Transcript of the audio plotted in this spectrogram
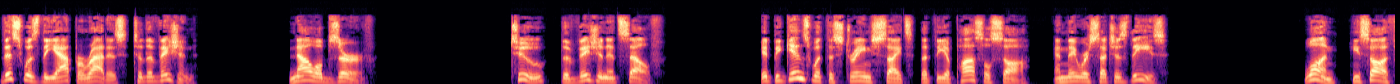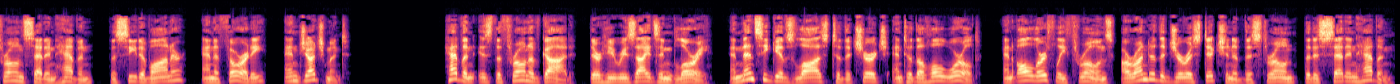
This was the apparatus to the vision. Now observe. 2. The vision itself. It begins with the strange sights that the apostle saw, and they were such as these. 1. He saw a throne set in heaven, the seat of honor, and authority, and judgment. Heaven is the throne of God, there he resides in glory, and thence he gives laws to the church and to the whole world, and all earthly thrones are under the jurisdiction of this throne that is set in heaven.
